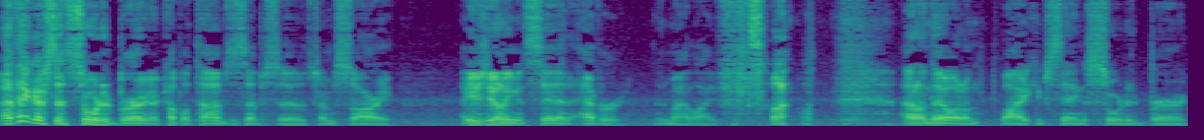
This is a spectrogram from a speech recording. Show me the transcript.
I think I've said sorted burg a couple times this episode, so I'm sorry. I usually don't even say that ever in my life, so I don't, know why I keep saying sorted burg.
